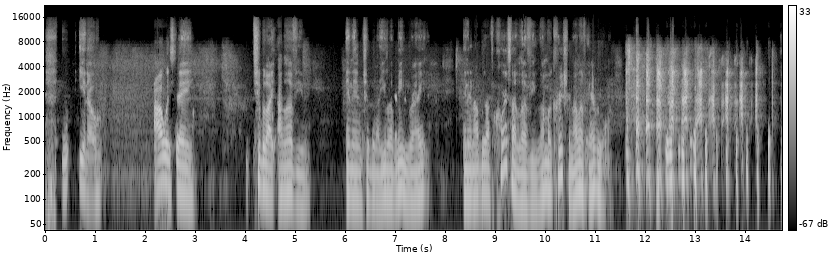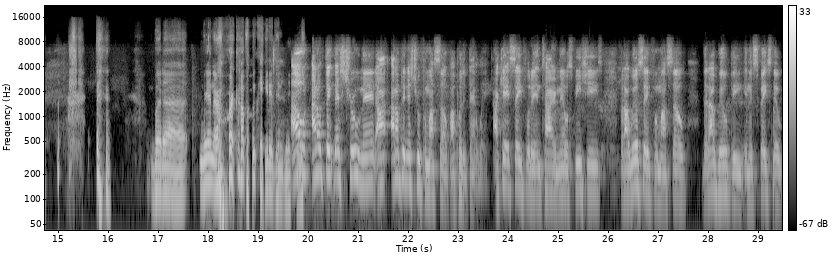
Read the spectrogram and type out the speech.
you know, I always say she'll be like, "I love you," and then she'll be like, "You love me, right?" And then I'll be like, "Of course I love you. I'm a Christian. I love everyone." but uh men are more complicated than bitches. I don't I don't think that's true, man. I, I don't think that's true for myself. I'll put it that way. I can't say for the entire male species, but I will say for myself that I will be in a space that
